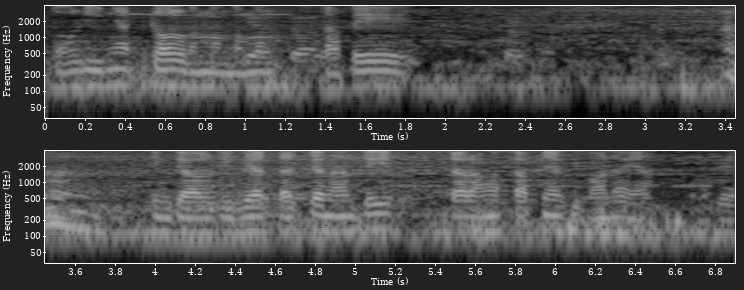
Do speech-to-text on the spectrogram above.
tolinya dol teman-teman. Tapi tinggal dilihat aja nanti cara ngetapnya gimana ya. Oke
